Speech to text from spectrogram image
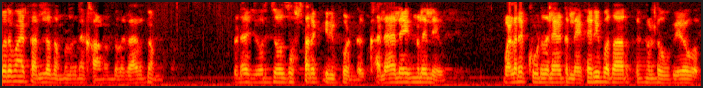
പരമായിട്ടല്ല നമ്മൾ ഇതിനെ കാണേണ്ടത് കാരണം ഇവിടെ ജോർജ് ജോസഫ് സാറൊക്കെ ഇരിപ്പുണ്ട്. കലാലയങ്ങളിൽ വളരെ കൂടുതലായിട്ട് ലഹരി പദാർത്ഥങ്ങളുടെ ഉപയോഗം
